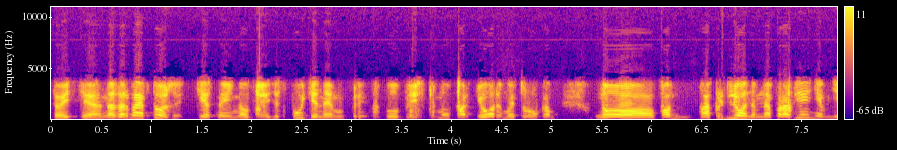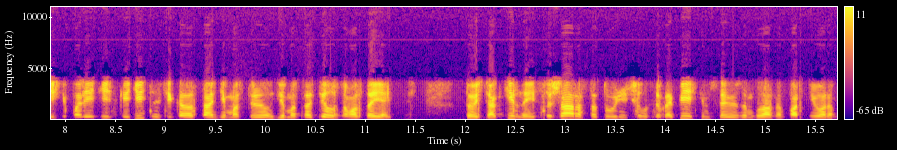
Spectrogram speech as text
То есть э, Назарбаев тоже тесно имел связи с Путиным, в принципе, был близким партнером и другом, но по определенным направлениям внешнеполитической деятельности Казахстан демонстрировал, демонстрировал самостоятельность. То есть активно и с США сотрудничал, с Европейским Союзом, главным партнером,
